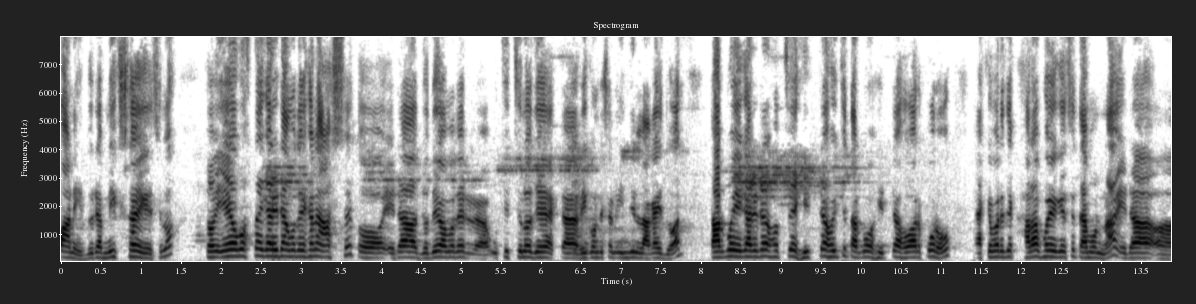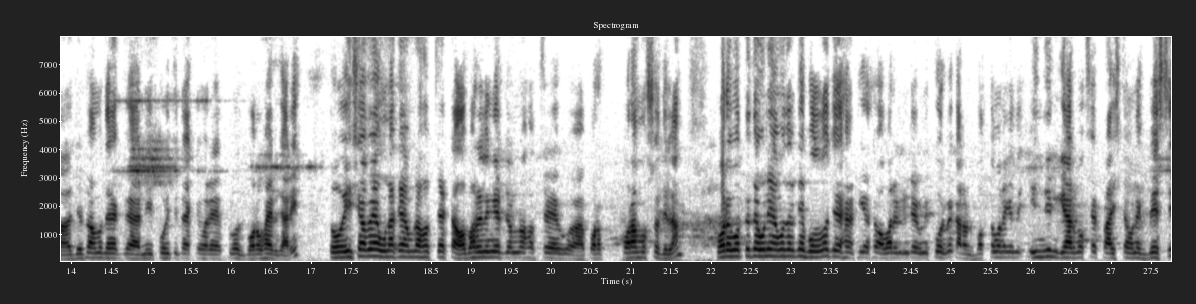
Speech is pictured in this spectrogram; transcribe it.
পানি, দুইটা মিক্সড হয়ে গেছিল। তো এই অবস্থায় গাড়িটা আমাদের এখানে আসছে। তো এটা যদিও আমাদের উচিত ছিল যে একটা রিকন্ডিশন ইঞ্জিন লাগাই দেওয়ার। তারপর এই গাড়িটা হচ্ছে হিটটা হয়েছে, তারপর হিটটা হওয়ার পরও একেবারে যে খারাপ হয়ে গেছে তেমন না। এটা যেহেতু আমাদের এক পরিচিত একেবারে ক্লোজ বড় ভাইয়ের গাড়ি। তো ওই হিসাবে ওনাকে আমরা হচ্ছে একটা ওভারহেলিং এর জন্য হচ্ছে পরামর্শ দিলাম। পরবর্তীতে উনি আমাদেরকে বলল যে হ্যাঁ ঠিক আছে ওভারহেলিংটা উনি করবে, কারণ বর্তমানে কিন্তু ইঞ্জিন গিয়ার বক্সের প্রাইসটা অনেক বেশি।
